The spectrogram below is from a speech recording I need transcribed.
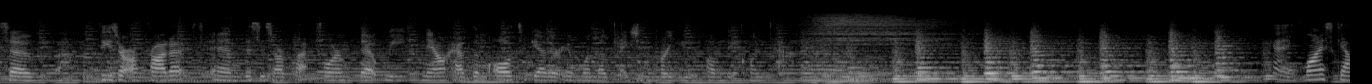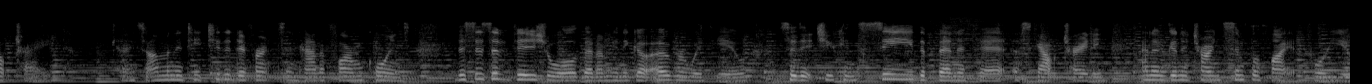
so uh, these are our products and this is our platform that we now have them all together in one location for you on Bitcoin TAF. Okay, why scalp trade? Okay, so I'm going to teach you the difference in how to farm coins. This is a visual that I'm going to go over with you so that you can see the benefit of scalp trading. And I'm going to try and simplify it for you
